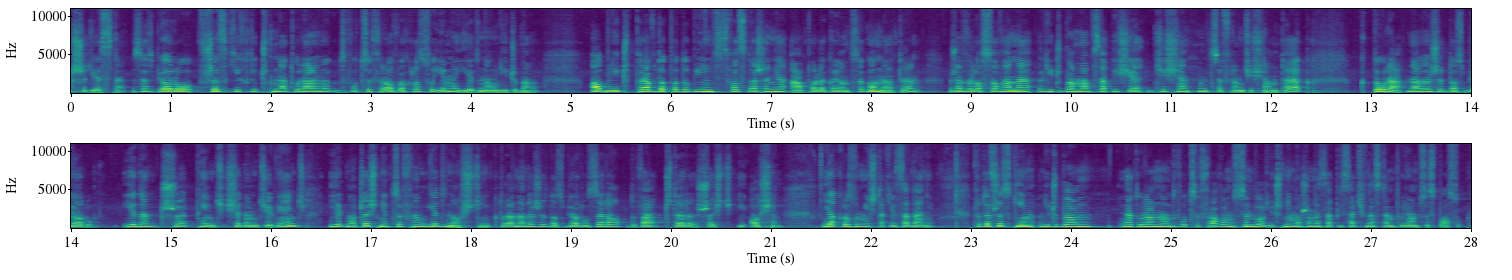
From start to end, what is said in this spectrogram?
30. Ze zbioru wszystkich liczb naturalnych dwucyfrowych losujemy jedną liczbę. Oblicz prawdopodobieństwo zdarzenia A polegającego na tym, że wylosowana liczba ma w zapisie dziesiętnym cyfrę dziesiątek, która należy do zbioru 1, 3, 5, 7, 9 i jednocześnie cyfrę jedności, która należy do zbioru 0, 2, 4, 6 i 8. Jak rozumieć takie zadanie? Przede wszystkim liczbę naturalną dwucyfrową symbolicznie możemy zapisać w następujący sposób.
